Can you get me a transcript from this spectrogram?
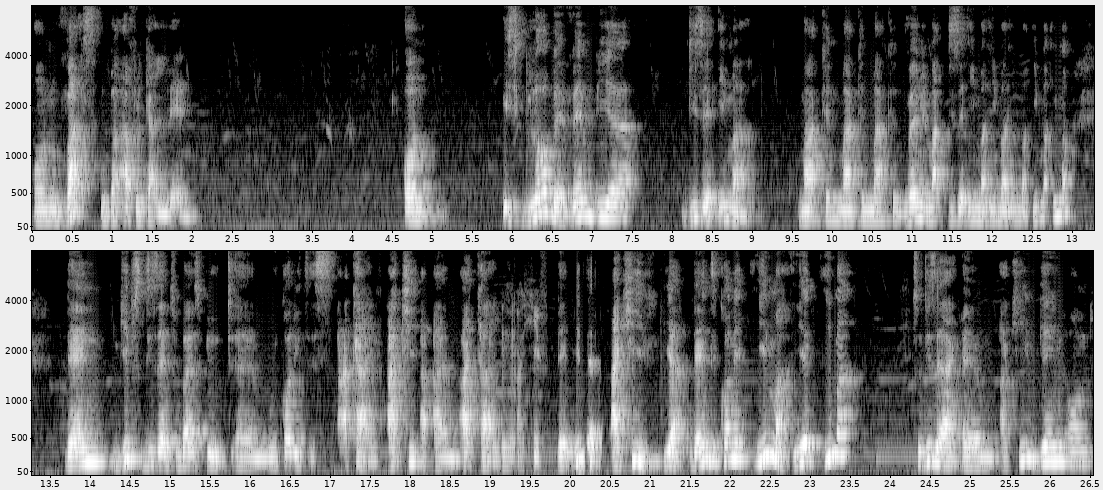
und was über Afrika lernen. Und ich glaube, wenn wir diese immer machen, machen, machen, wenn wir diese immer, immer, immer, immer, immer, Then gibt diese zum Beispiel, um, we call it Archive, Archiv, um, Archive. Mhm, Archiv. Then diese Archiv, ja, then sie können immer, immer zu dieser um, Archiv gehen und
